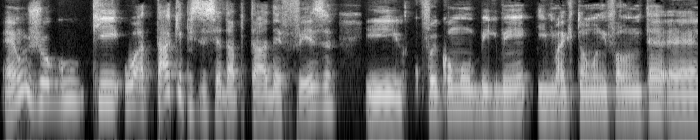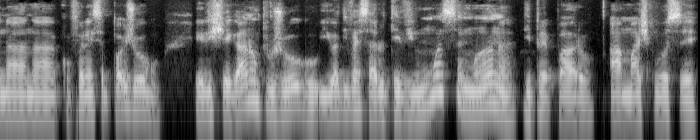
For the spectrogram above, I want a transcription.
É um jogo que o ataque precisa se adaptar à defesa, e foi como o Big Ben e Mike Tomlin falaram é, na, na conferência pós-jogo. Eles chegaram pro jogo e o adversário teve uma semana de preparo a mais que você.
